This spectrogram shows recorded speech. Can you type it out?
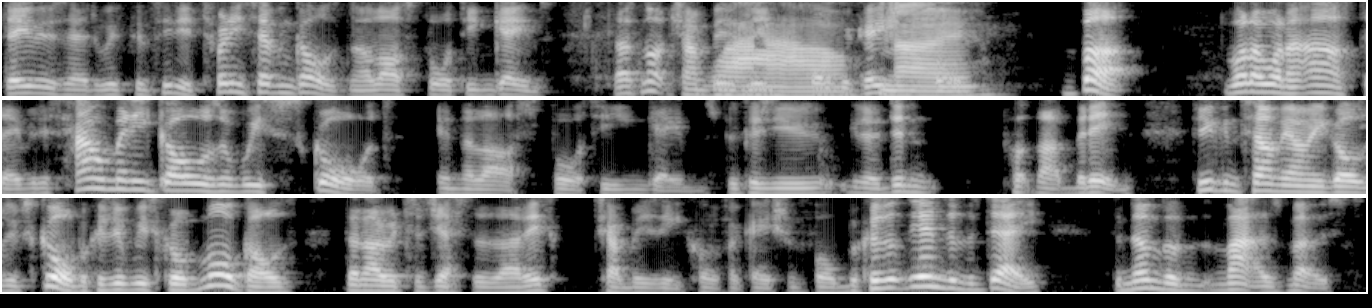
David said we've conceded 27 goals in our last 14 games. That's not Champions League qualification. no. But what I want to ask David is how many goals have we scored in the last 14 games? Because you, you know, didn't put that bit in. If you can tell me how many goals we've scored, because if we scored more goals, then I would suggest that that is Champions League qualification form. Because at the end of the day, the number that matters most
